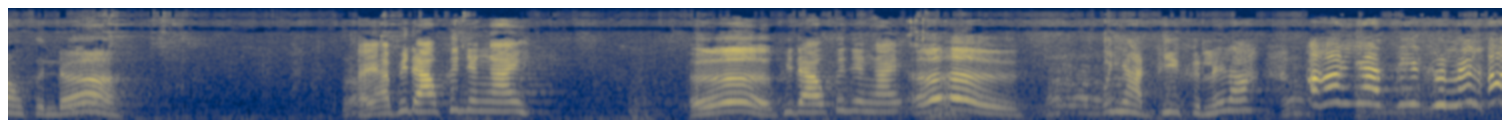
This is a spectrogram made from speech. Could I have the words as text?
ต้องขึ้นเด้อใส่อะพี่ดาวขึ้นยังไง เออ พี่ดาวขึ้นยังไง เออโอ้ยหยาดพี่ขึ้นเลยล่ะอ้าหยาดพี่ขึ้นเลยล่ะ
